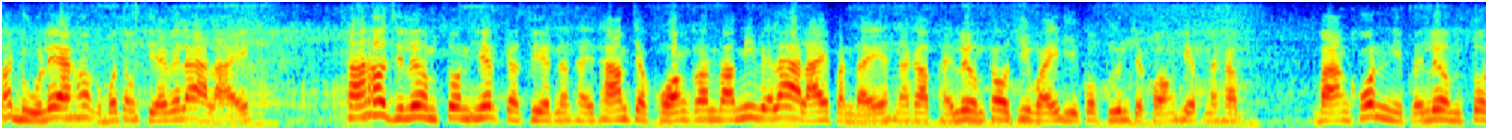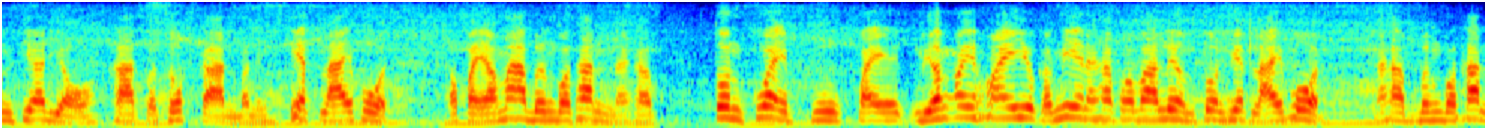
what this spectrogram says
มาดูแลเฮาก็บ่ต้องเสียเวลาหลาย ถ้าเฮาสิเริ่มต้นเฮ็ดเกษตรนั้นให้ถามเจ้าของก่อนว่ามีเวลาหลายปานใดนะครับให้เริ่มเท่าที่ไหวดีก็ฟื้นเจ้าของเฮ็ดนะครับ บางคนนี่ไปเริ่มต้นเที่ยเดียว ขาดประสบการณ์บัดนี้เฮ็ดหลายโพดเอาไปเอามาเบิ่งบ่ทันนะครับ ต้นกล้วยปลูกไปเหลืองอ้อยๆอยู่กับมีนะครับ เพราะว่าเริ่มต้นเฮ็ดหลายโพดนะครับเบิ่งบ่ทัน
